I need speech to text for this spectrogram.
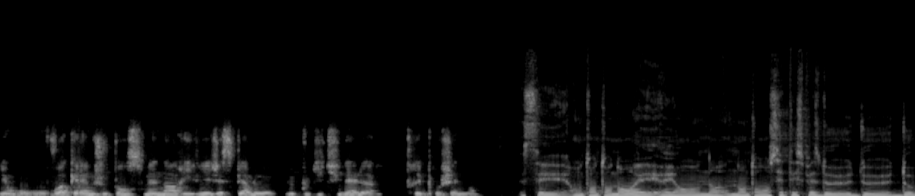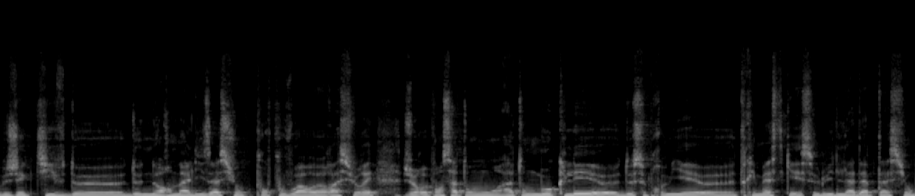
et, on, voit quand même, je pense, maintenant arriver, j'espère, le bout du tunnel très prochainement. C'est en t'entendant et, en, entendant cette espèce de d'objectif de, normalisation pour pouvoir euh, rassurer, je repense à ton à ton mot clé euh, de ce premier euh, trimestre qui est celui de l'adaptation.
